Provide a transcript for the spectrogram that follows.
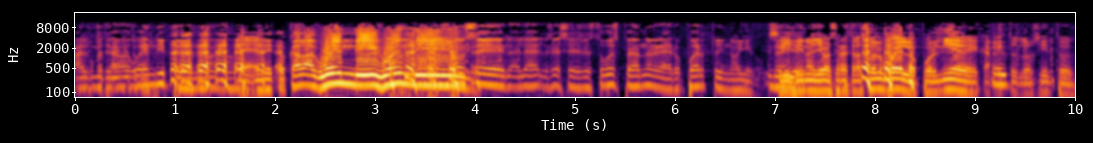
algo me tenía que tocar. Wendy, pero no, no. Eh, le tocaba a Wendy, Wendy. No sé, la- la- se, se estuvo esperando en el aeropuerto y no llegó. No Sí, llegó. sí, no llegó, se retrasó el vuelo por nieve, Carlitos, lo siento.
